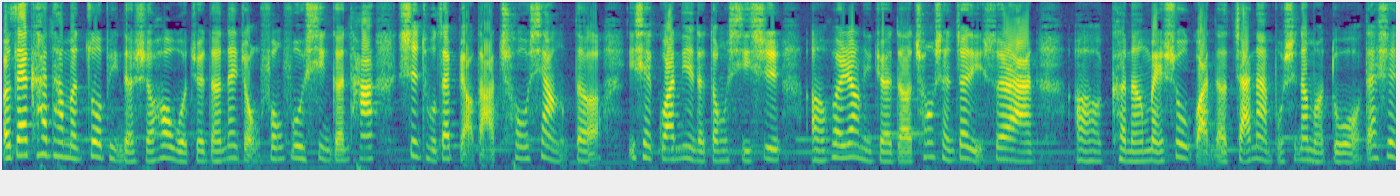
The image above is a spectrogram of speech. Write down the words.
而在看他们作品的时候，我觉得那种丰富性跟他试图在表达抽象的一些观念的东西是，呃，会让你觉得冲绳这里虽然，呃，可能美术馆的展览不是那么多，但是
